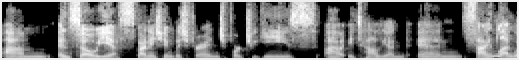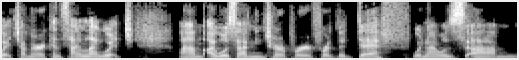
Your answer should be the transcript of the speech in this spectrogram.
Um, and so, yes, Spanish, English, French, Portuguese, uh, Italian, and sign language, American Sign Language. Um, I was an interpreter for the deaf when I was um,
